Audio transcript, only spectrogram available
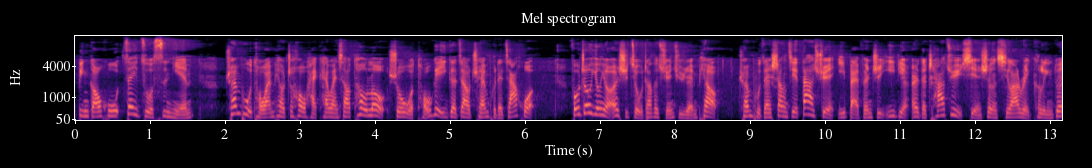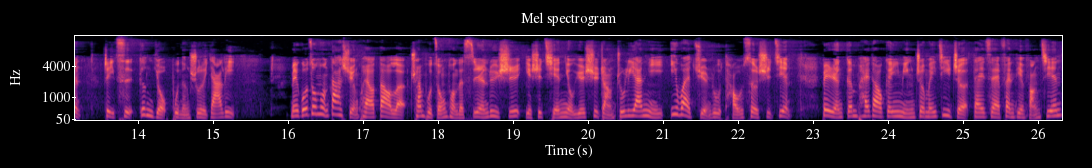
并高呼“再做四年”。川普投完票之后，还开玩笑透露说：“我投给一个叫川普的家伙。”佛州拥有二十九张的选举人票，川普在上届大选以百分之一点二的差距险胜希拉蕊·克林顿，这次更有不能输的压力。美国总统大选快要到了，川普总统的私人律师，也是前纽约市长朱利安尼，意外卷入桃色事件，被人跟拍到跟一名正媒记者待在饭店房间，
